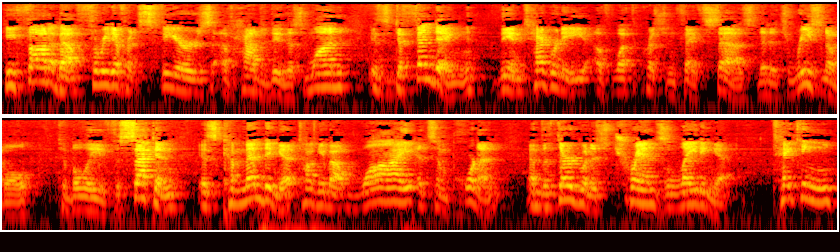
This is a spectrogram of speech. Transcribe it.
he thought about three different spheres of how to do this. One is defending the integrity of what the Christian faith says, that it's reasonable to believe. The second is commending it, talking about why it's important. And the third one is translating it, taking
